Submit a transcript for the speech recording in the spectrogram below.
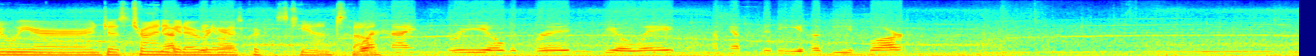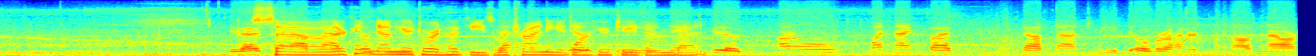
and we are just trying to get over here as quick as we can. So 193 over the bridge, 308, coming up to the Hookies bar. You guys So they're getting down here toward Hookies. We're trying to get down here to them, but Tunnel 195 southbound speed over 120 miles an hour.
